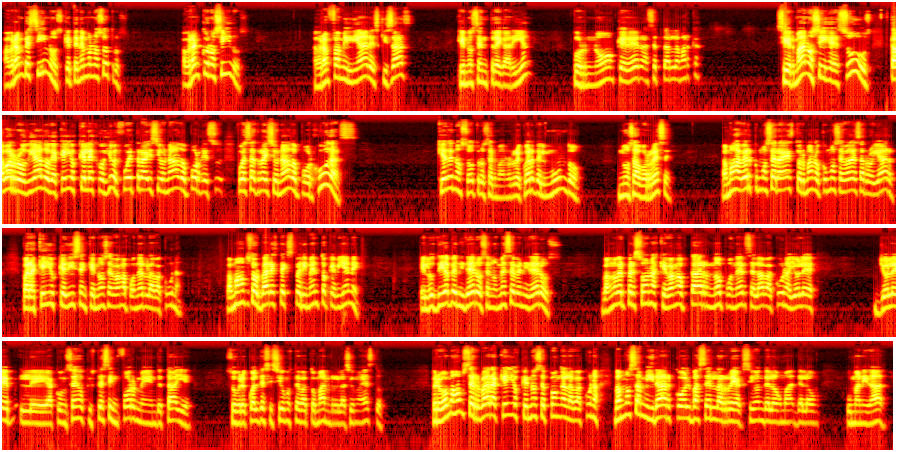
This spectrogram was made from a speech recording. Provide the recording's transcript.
¿Habrán vecinos que tenemos nosotros? ¿Habrán conocidos? ¿Habrán familiares quizás que nos entregarían por no querer aceptar la marca? Si hermanos, si Jesús estaba rodeado de aquellos que le escogió y fue traicionado por Jesús, fue traicionado por Judas. ¿Qué de nosotros, hermanos? Recuerde, el mundo nos aborrece. Vamos a ver cómo será esto, hermano, cómo se va a desarrollar para aquellos que dicen que no se van a poner la vacuna. Vamos a observar este experimento que viene en los días venideros, en los meses venideros. Van a haber personas que van a optar no ponerse la vacuna. Yo le, yo le, le aconsejo que usted se informe en detalle sobre cuál decisión usted va a tomar en relación a esto. Pero vamos a observar a aquellos que no se pongan la vacuna. Vamos a mirar cuál va a ser la reacción de la, de la humanidad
